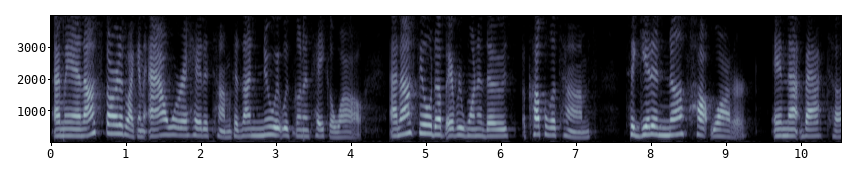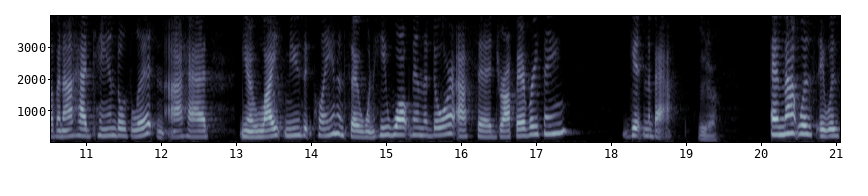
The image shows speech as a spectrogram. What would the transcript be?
I mean, I started like an hour ahead of time because I knew it was going to take a while. And I filled up every one of those a couple of times to get enough hot water in that bathtub. And I had candles lit, and I had you know light music playing. And so when he walked in the door, I said, "Drop everything, get in the bath." Yeah. And that was it was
